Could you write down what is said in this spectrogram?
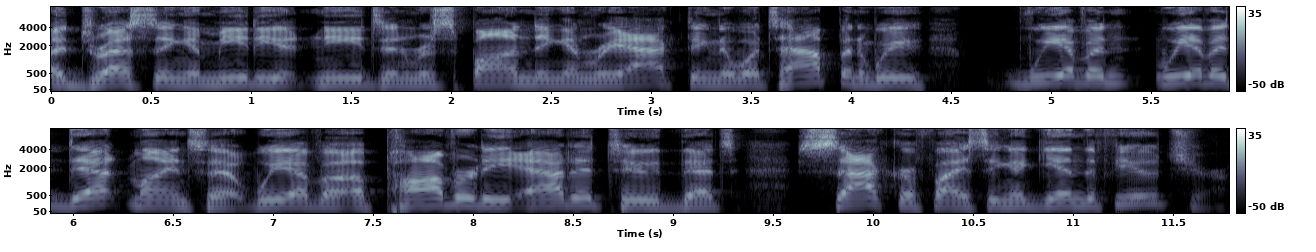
addressing immediate needs and responding and reacting to what's happened, we we have a we have a debt mindset. We have a, a poverty attitude that's sacrificing again the future.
